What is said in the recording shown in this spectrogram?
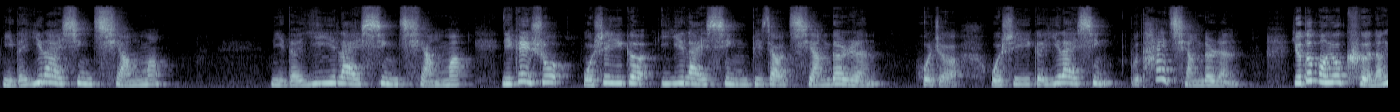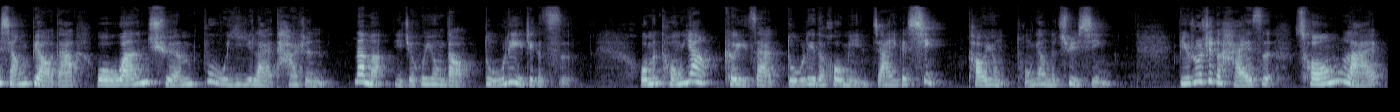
你的依赖性强吗？你的依赖性强吗？你可以说我是一个依赖性比较强的人，或者我是一个依赖性不太强的人。有的朋友可能想表达我完全不依赖他人，那么你就会用到“独立”这个词。我们同样可以在“独立”的后面加一个“性”，套用同样的句型。比如这个孩子从来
